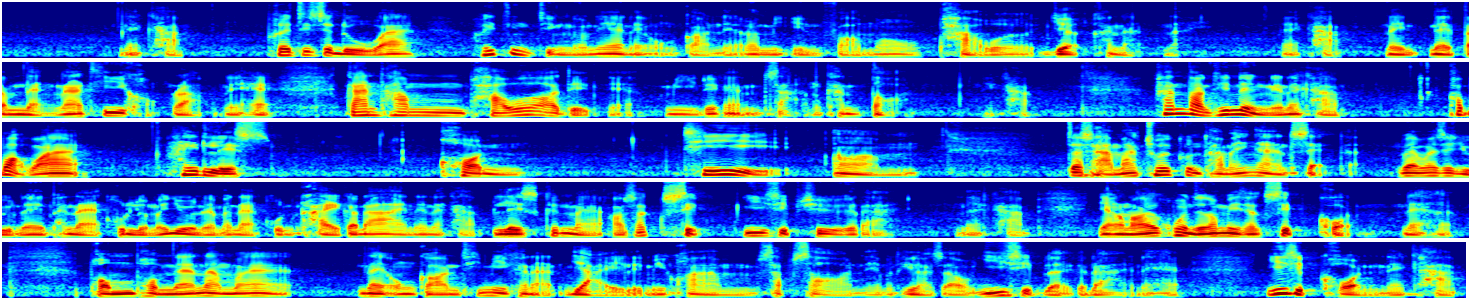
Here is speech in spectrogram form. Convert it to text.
นะครับเพื่อที่จะดูว่าเฮ้ยจริงๆแล้วเนี่ยในองค์กรเนี่ยเรามี informal power เยอะขนาดไหน นะครับในในตำแหน่งหน้าที่ของเรานะฮะการทำ power audit เนี่ยมีด้วยกัน 3 ขั้นตอนนะครับขั้นตอนที่1เนี่ยนะครับเขาบอกว่าให้ list คนที่จะสามารถช่วยคุณทำให้งานเสร็จไม่ว่าจะอยู่ในแผนกคุณหรือไม่อยู่ในแผนกคุณใครก็ได้นี่นะครับ list ขึ้นมาเอาสัก 10 20 ชื่อก็ได้นะครับอย่างน้อยก็ควรจะต้องมีสัก 10 คนนะครับผมผมแนะนำว่า ในองค์กรที่มีขนาดใหญ่หรือมีความซับซ้อนเนี่ยบางทีเราจะเอา 20 เลยก็ได้นะฮะ20คนนะครับ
